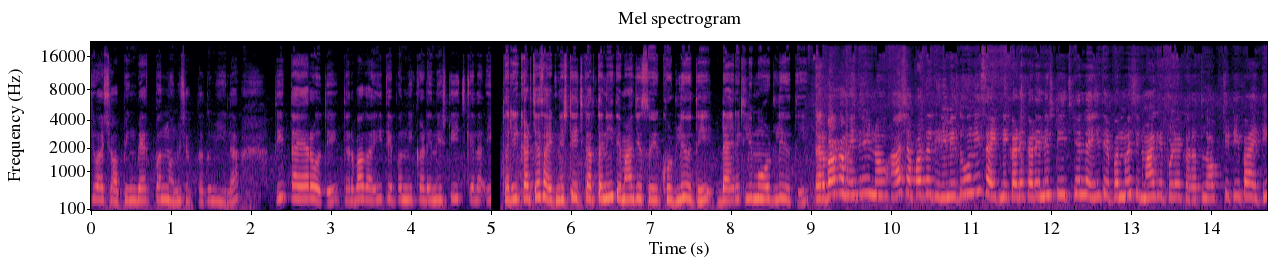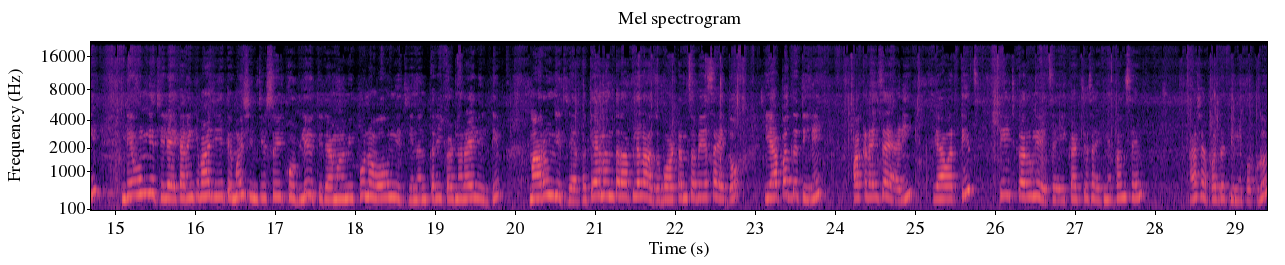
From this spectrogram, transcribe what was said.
किंवा शॉपिंग बॅग पण म्हणू शकता तुम्ही हिला ती तयार होते. तर बघा इथे पण मी कडेने स्टिच केलं. तर इकडच्या साईडने स्टिच करताना इथे माझी सुई खुडली होती डायरेक्टली मोडली होती. तर बघा मैत्रिणी अशा पद्धतीने मी दोन्ही साईडने कडेकडेने स्टिच केलं. इथे पण मशीन मागे पुढे करत लॉकची टीप आहे ती देऊन घेतलेली आहे. कारण की माझी इथे मशीनची सुई खुडली होती त्यामुळे मी पुन्हा वळून घेतली. नंतर इकडनं राहिलेली टीप मारून घेतली. आता त्यानंतर आपल्याला जो बॉटमचा बेस आहे तो या पद्धतीने पकडायचा आहे आणि यावरतीच स्टिच करून घ्यायचं आहे. इकडच्या साईडने पण सेम अशा पद्धतीने पकडून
